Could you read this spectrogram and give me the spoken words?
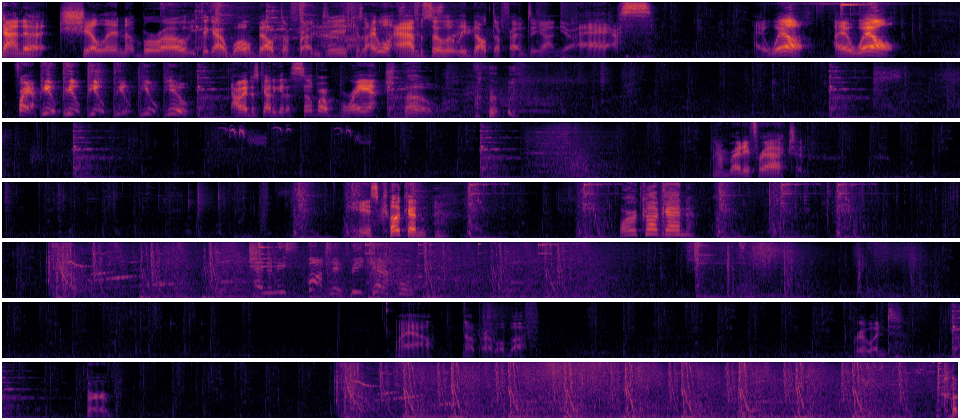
Kind of chilling, bro. You think I won't belt the frenzy? Because I will absolutely belt the frenzy on your ass. I will. I will. Freya, pew, pew, pew, pew, pew, pew. Now I just got to get a silver branch bow. I'm ready for action. He's cooking. We're cooking. Enemy spotted. Be careful.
